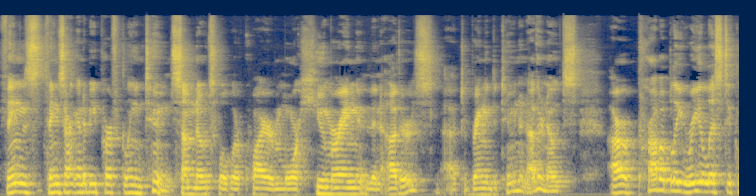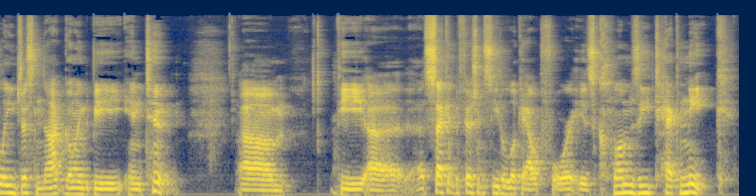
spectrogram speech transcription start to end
things things aren't going to be perfectly in tune. Some notes will require more humoring than others uh, to bring into tune, and other notes are probably realistically just not going to be in tune. Um, the uh, second deficiency to look out for is clumsy technique.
